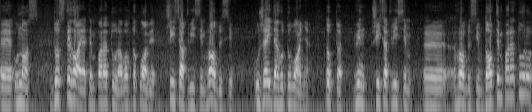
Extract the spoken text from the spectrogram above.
е, у нас достигає температура в автоклаві 68 градусів, уже йде готування. Тобто він 68 е, градусів дав температуру,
